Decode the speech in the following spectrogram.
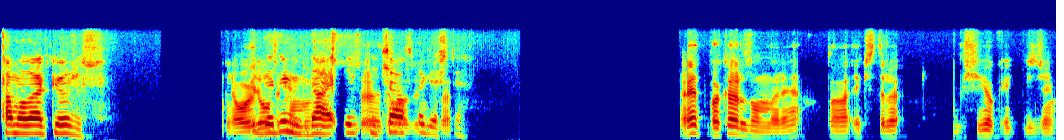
Tam olarak görürüz. Ya öyle Dediğim gibi daha il- iki hafta geçti. zaten. Evet bakarız onlara ya. Daha ekstra bir şey yok ekleyeceğim.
